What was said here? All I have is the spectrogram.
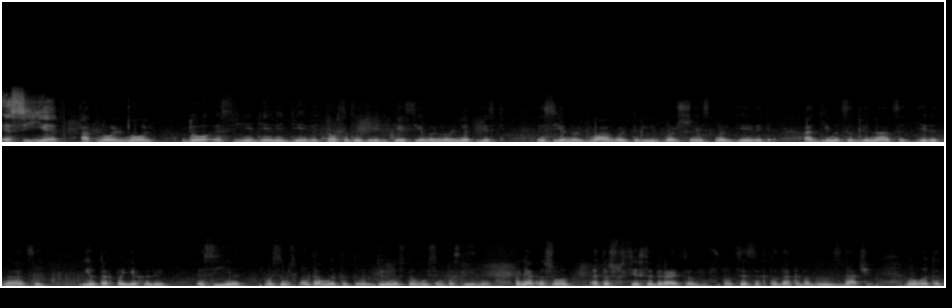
SE э, от 0,0 до SE 9,9. Ну, смотрите, видите, SE 0,0 нет, есть SE 0,2, 0,3, 0,6, 0,9, 11, 12, 19. И вот так поехали SE 80, ну там этот 98 последний. Понятно, что это же все собираются в процессах тогда, когда дают сдачи. Ну, этот,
